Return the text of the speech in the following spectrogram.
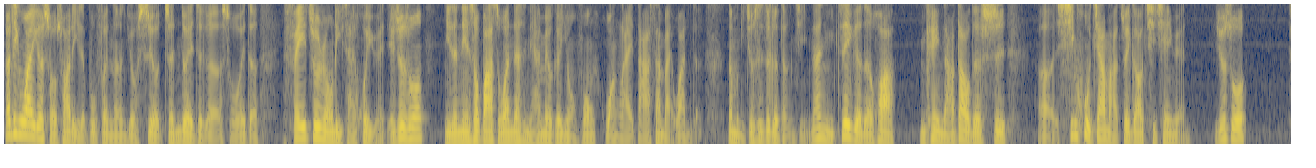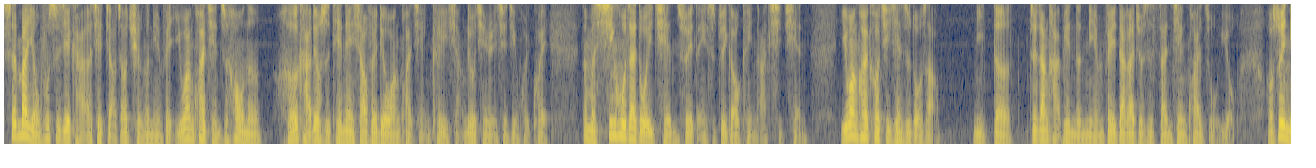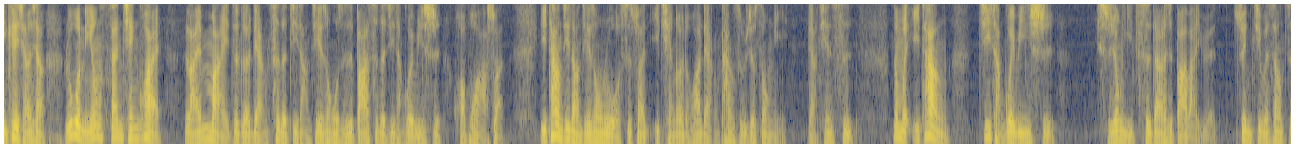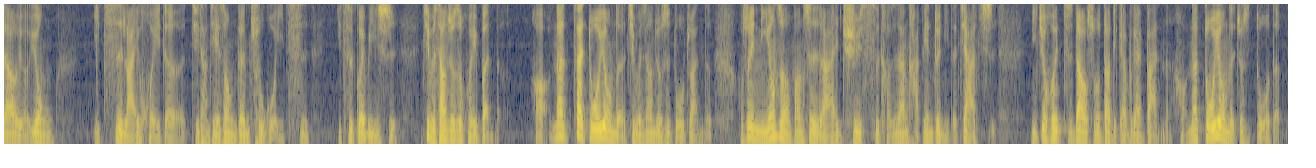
那另外一个手刷礼的部分呢，有是有针对这个所谓的非尊荣理财会员，也就是说你的年收八十万，但是你还没有跟永丰往来达三百万的，那么你就是这个等级。那你这个的话，你可以拿到的是呃新户加码最高七千元，也就是说申办永富世界卡，而且缴交全额年费一万块钱之后呢，合卡六十天内消费六万块钱可以享六千元现金回馈。那么新户再多一千，所以等于是最高可以拿七千。一万块扣七千是多少？你的这张卡片的年费大概就是三千块左右。所以你可以想想，如果你用三千块来买这个两次的机场接送，或者是八次的机场贵宾室，划不划算？一趟机场接送如果是算一千二的话，两趟是不是就送你两千四？那么一趟机场贵宾室使用一次大概是八百元，所以你基本上只要有用一次来回的机场接送跟出国一次。一次贵宾室基本上就是回本的，好，那再多用的基本上就是多赚的，所以你用这种方式来去思考这张卡片对你的价值，你就会知道说到底该不该办了。好，那多用的就是多的。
